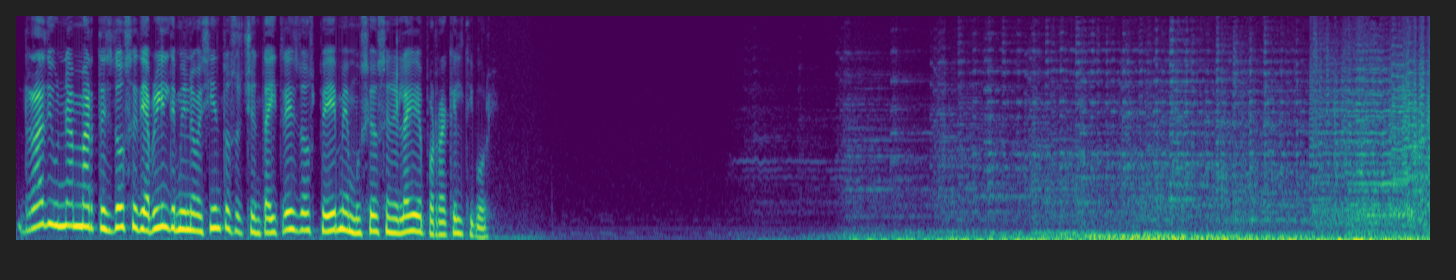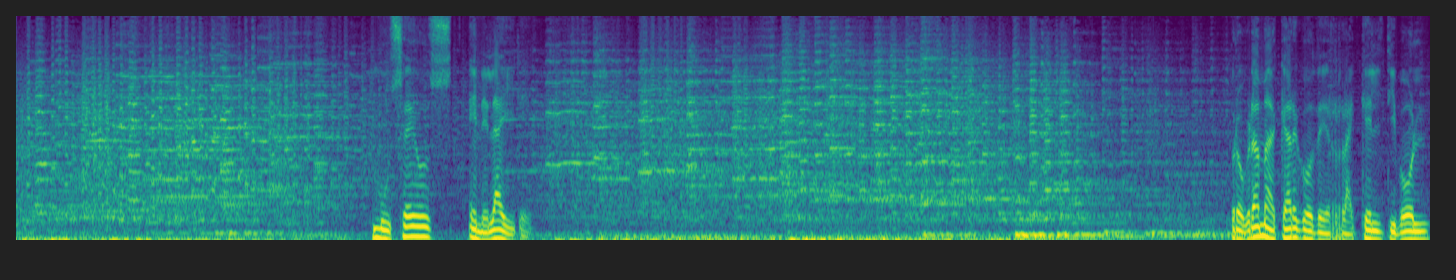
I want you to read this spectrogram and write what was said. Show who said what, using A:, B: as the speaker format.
A: Radio UNAM, martes 12 de abril de 1983, 2 pm, Museos en el Aire por Raquel Tibol.
B: Museos en el Aire. Programa a cargo de Raquel Tibol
